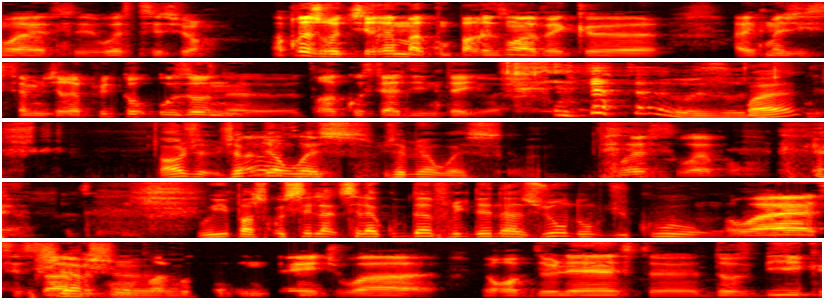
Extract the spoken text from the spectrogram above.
Ouais, c'est ouais, sûr. Après, je retirais ma comparaison avec, euh, avec Magic System. Je dirais plutôt Ozone, euh, Dracostea Dintei. Ouais, j'aime Ouais, bien Wes. J'aime bien Wes. Ouais, ouais, bon. Oui, parce que c'est la, c'est la Coupe d'Afrique des Nations, donc du coup, on, Ouais, c'est ça. cherche. Mais bon, euh, tu vois, euh, Europe de l'Est, euh, Dovbik,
